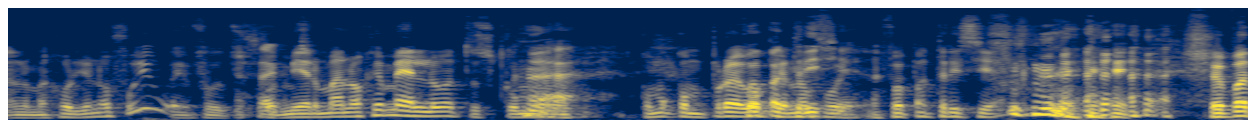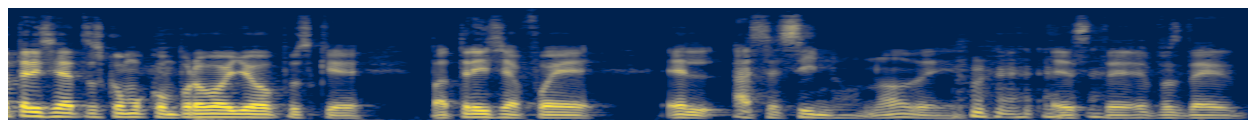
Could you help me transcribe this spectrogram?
a lo mejor yo no fui, güey. Fue, fue mi hermano gemelo, entonces, ¿cómo, cómo compruebo Fue que no fue? Fue Patricia. fue Patricia, entonces, ¿cómo compruebo yo, pues, que Patricia fue el asesino, ¿no? De, este, pues, de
